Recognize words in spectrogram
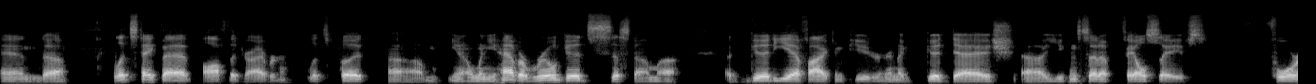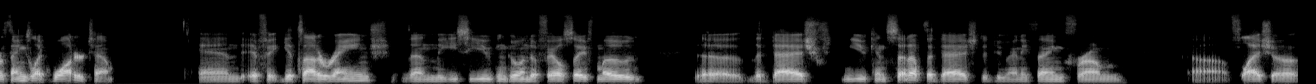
And, uh, let's take that off the driver. Let's put, um, you know, when you have a real good system, uh, a good EFI computer and a good dash, uh, you can set up fail safes for things like water temp. And if it gets out of range, then the ECU can go into fail safe mode. The, the dash, you can set up the dash to do anything from uh, flash a,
